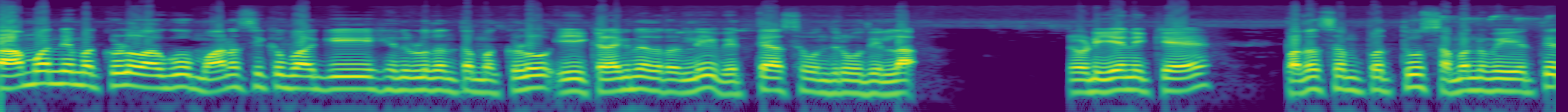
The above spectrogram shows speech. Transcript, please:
ಸಾಮಾನ್ಯ ಮಕ್ಕಳು ಹಾಗೂ ಮಾನಸಿಕವಾಗಿ ಹಿಂದುಳಿದಂಥ ಮಕ್ಕಳು ಈ ಕೆಳಗಿನದರಲ್ಲಿ ವ್ಯತ್ಯಾಸ ಹೊಂದಿರುವುದಿಲ್ಲ. ನೋಡಿ, ಏನಕ್ಕೆ? ಪದ ಸಂಪತ್ತು ಸಮನ್ವಯತೆ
